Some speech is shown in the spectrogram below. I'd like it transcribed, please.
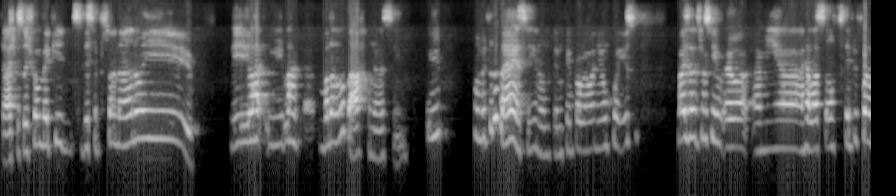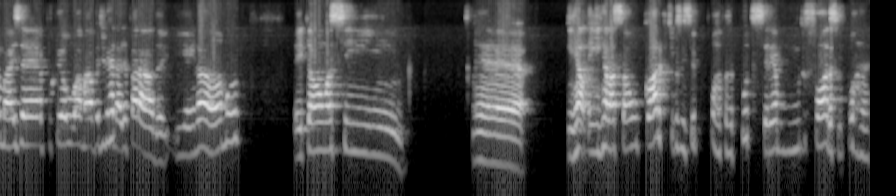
Então as pessoas foram meio que se decepcionando e. e, e, e mandando no barco, né? Assim. E por mim tudo bem, assim, não, não tem problema nenhum com isso. Mas, tipo assim, eu, a minha relação sempre foi mais é porque eu amava de verdade a parada. E ainda amo. Então, assim. É, em, em, relação. Claro que, tipo assim, se, porra, putz, seria muito foda, assim, porra,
